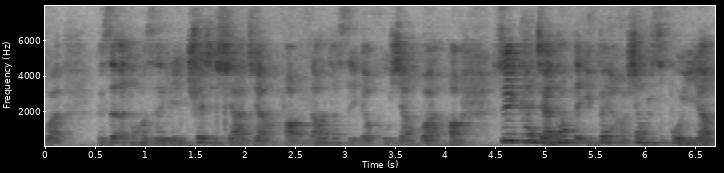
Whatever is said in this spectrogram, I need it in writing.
关。可是 atomoxetine 确实下降，哈，然后它是一个负相关，哈。所以看起来他们的 effect 好像是不一样，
